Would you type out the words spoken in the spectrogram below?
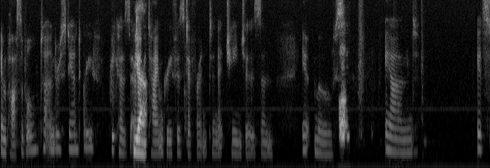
impossible to understand grief because every yeah. time grief is different and it changes and it moves. And it's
